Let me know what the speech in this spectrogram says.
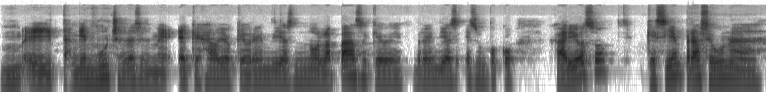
y también muchas veces me he quejado yo que Brian Díaz no la pasa, que Brian Díaz es un poco jarioso, que siempre hace una,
